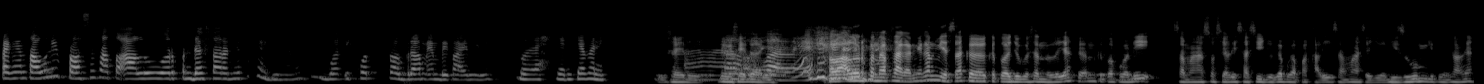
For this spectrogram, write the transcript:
pengen tahu nih proses atau alur pendaftarannya tuh kayak gimana sih buat ikut program MBKM ini? Boleh dari siapa nih? Dari saya dulu. Ah, Dari saya dulu aja. boleh. Kalau alur pendaftarannya kan biasa ke ketua jurusan dulu ya, kan ketua prodi sama sosialisasi juga berapa kali sama saya juga di Zoom gitu misalnya.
